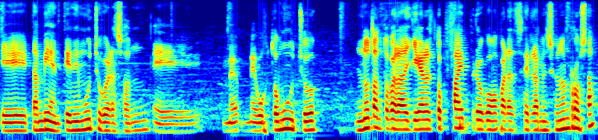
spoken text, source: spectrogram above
eh, también tiene mucho corazón. eh, me, me gustó mucho. No tanto para llegar al top 5, pero como para hacer la mención honrosa.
